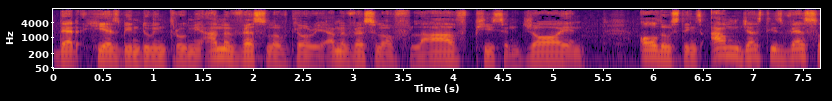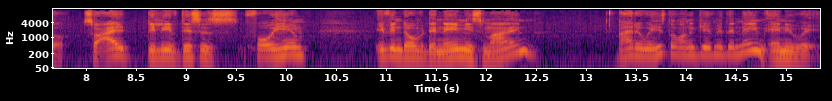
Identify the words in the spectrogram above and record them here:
that he has been doing through me. I'm a vessel of glory. I'm a vessel of love, peace, and joy, and all those things. I'm just his vessel. So I believe this is for him, even though the name is mine. By the way, he's the one who gave me the name anyway.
